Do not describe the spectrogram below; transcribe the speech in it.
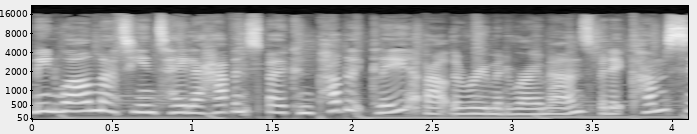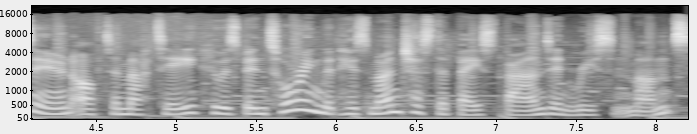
Meanwhile, Matty and Taylor haven't spoken publicly about the rumoured romance, but it comes soon after Matty, who has been touring with his Manchester based band in recent months,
